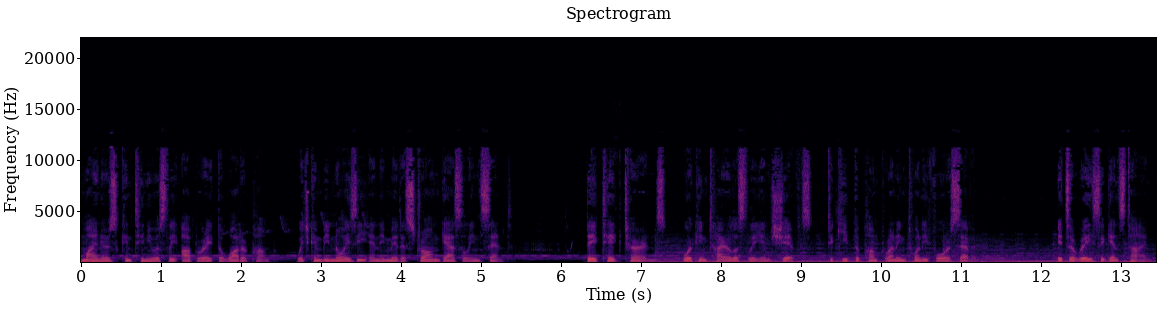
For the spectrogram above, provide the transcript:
Miners continuously operate the water pump, which can be noisy and emit a strong gasoline scent. They take turns, working tirelessly in shifts, to keep the pump running 24-7. It's a race against time,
